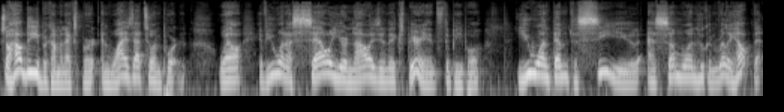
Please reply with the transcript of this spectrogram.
So, how do you become an expert and why is that so important? Well, if you want to sell your knowledge and experience to people, you want them to see you as someone who can really help them.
